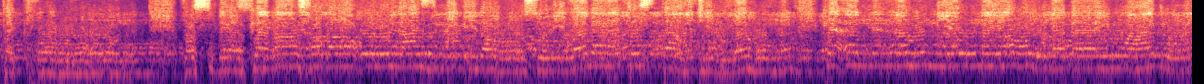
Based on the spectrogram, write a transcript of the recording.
تكفرون. فاصبر كما صبر أولو العزم من الرسل ولا تستعجل لهم. كأنهم يوم يرون ما يوعدون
